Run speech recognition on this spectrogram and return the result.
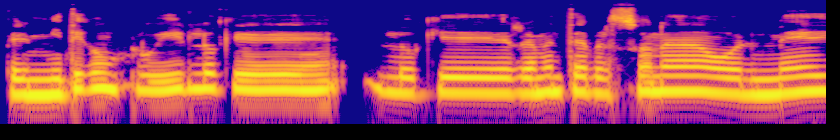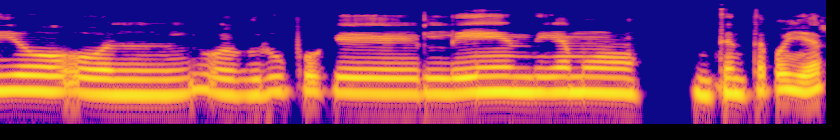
permite concluir lo que, lo que realmente la persona o el medio o el, o el grupo que leen, digamos, intenta apoyar.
